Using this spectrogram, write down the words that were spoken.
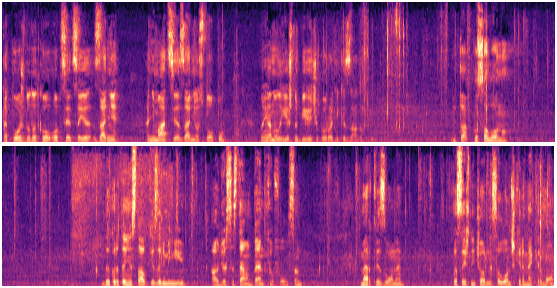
Також додаткова опція це є задня анімація заднього стопу. Ну і аналогічно бігаючі поворотники ззаду. І так, по салону. Декоративні ставки з алюмінію, аудіосистема Benq Folsen, мертві зони, класичний чорний салон, шкіряне кермо.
